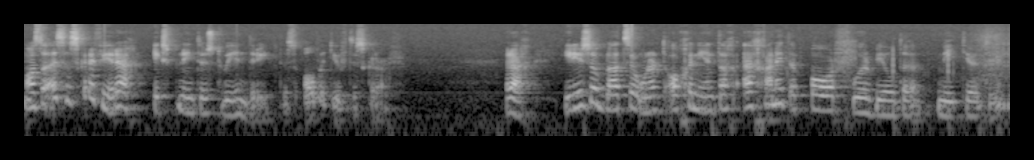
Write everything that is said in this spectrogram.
Maar as daar is, skryf jy reg, eksponente is 2 en 3. Dis al wat jy hoef te skryf. Reg. Hierdie is op bladsy 198. Ek gaan net 'n paar voorbeelde met jou doen.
